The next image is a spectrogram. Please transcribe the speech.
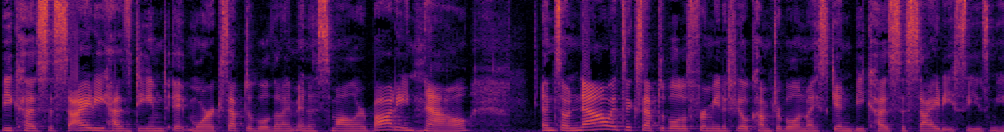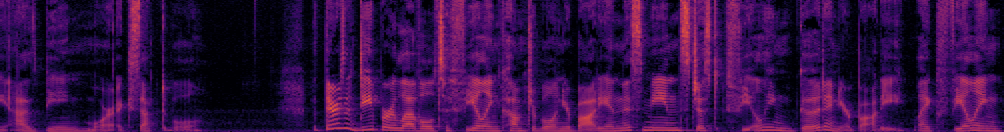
because society has deemed it more acceptable that I'm in a smaller body now. And so now it's acceptable for me to feel comfortable in my skin because society sees me as being more acceptable. But there's a deeper level to feeling comfortable in your body, and this means just feeling good in your body. Like feeling,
